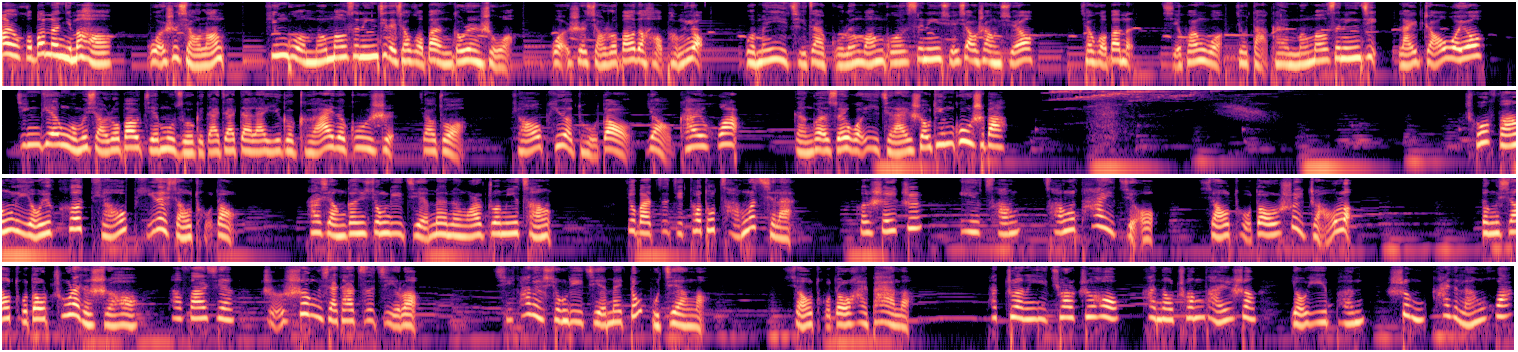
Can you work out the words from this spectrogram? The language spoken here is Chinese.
嗨，伙伴们，你们好，我是小狼。听过《萌猫森林记》的小伙伴都认识我，我是小肉包的好朋友。我们一起在古伦王国森林学校上学哦。小伙伴们喜欢我就打开《萌猫森林记》来找我哟。今天我们小肉包节目组给大家带来一个可爱的故事，叫做《调皮的土豆要开花》。赶快随我一起来收听故事吧。厨房里有一颗调皮的小土豆，他想跟兄弟姐妹们玩捉迷藏，就把自己偷偷藏了起来。可谁知一藏藏了太久，小土豆睡着了。等小土豆出来的时候，他发现只剩下他自己了，其他的兄弟姐妹都不见了。小土豆害怕了，他转了一圈之后，看到窗台上有一盆。盛开的兰花，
